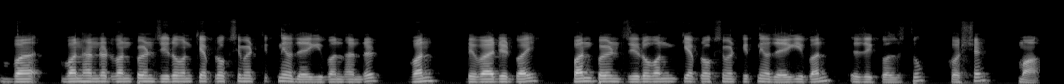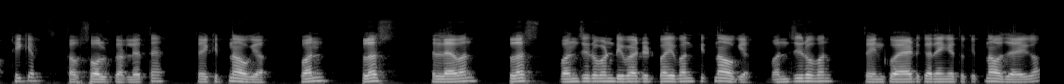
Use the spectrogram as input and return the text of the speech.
one hundred one point zero one की अप्रोक्सीमेट कितनी हो जाएगी? One hundred one divided by one point zero one की अप्रोक्सीमेट कितनी हो जाएगी? One is equals to question mark ठीक है? तो अब सॉल्व कर लेते हैं। तो ये कितना हो गया? One plus eleven plus one zero one divided by one कितना हो गया? One zero one. तो इनको ऐड करेंगे तो कितना हो जाएगा?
